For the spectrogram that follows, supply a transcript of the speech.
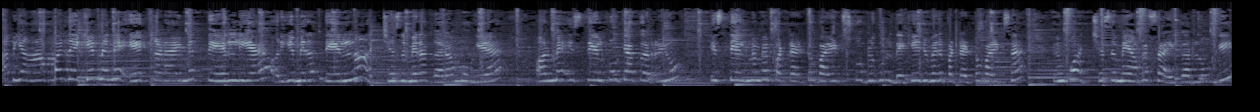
अब यहाँ पर देखिए मैंने एक कढ़ाई में तेल लिया है और ये मेरा तेल ना अच्छे से मेरा गर्म हो गया है। और मैं इस तेल को क्या कर रही हूँ, इस तेल में मैं पटेटो बाइट्स को बिल्कुल देखिए, जो मेरे पटेटो बाइट्स हैं, इनको अच्छे से मैं यहाँ पे फ्राई कर लूँगी।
